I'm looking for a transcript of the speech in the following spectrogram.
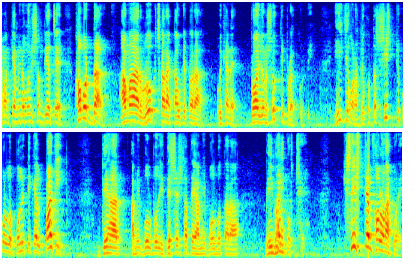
আমাকে আমি নমিনেশন দিয়েছে। খবরদার, আমার লোক ছাড়া কাউকে তোরা ওইখানে প্রয়োজনে শক্তি প্রয়োগ করবি। এই যে অরাজকতা সৃষ্টি করল পলিটিক্যাল পার্টি দেয়ার আমি বলব এই দেশের সাথে আমি বলব তারা বেইমানি করছে। সিস্টেম ফলো না করে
